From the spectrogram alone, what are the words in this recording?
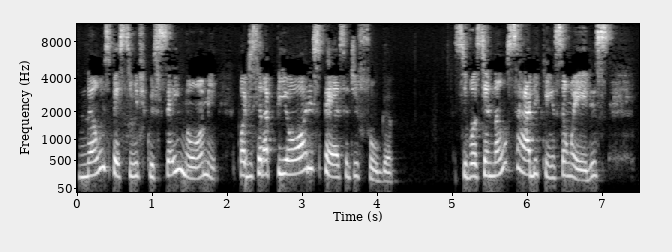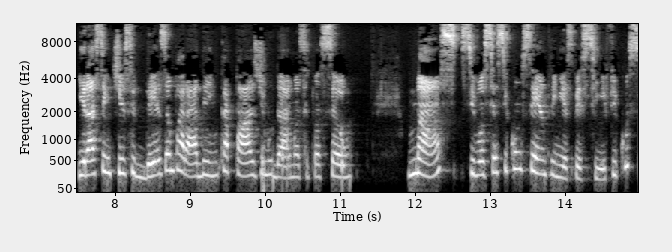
não específico e sem nome pode ser a pior espécie de fuga. Se você não sabe quem são eles, irá sentir-se desamparado e incapaz de mudar uma situação. Mas, se você se concentra em específicos,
